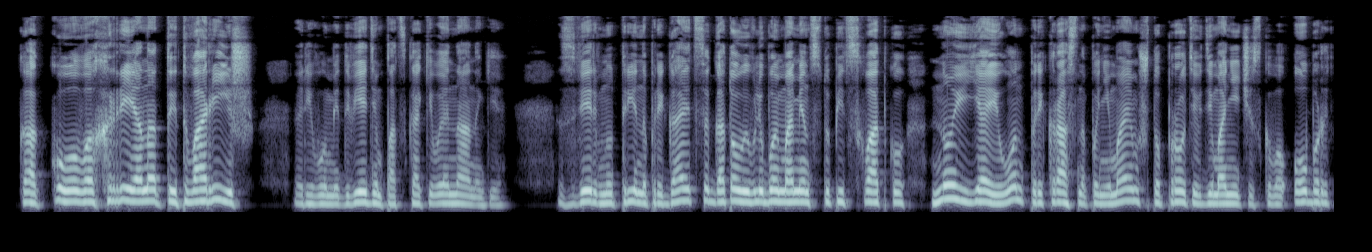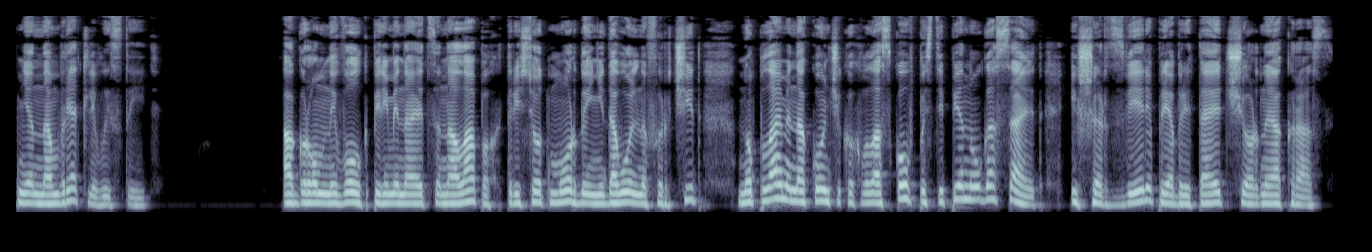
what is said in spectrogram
«Какого хрена ты творишь?» Реву медведем, подскакивая на ноги. Зверь внутри напрягается, готовый в любой момент вступить в схватку, но и я, и он прекрасно понимаем, что против демонического оборотня нам вряд ли выстоять. Огромный волк переминается на лапах, трясет мордой и недовольно фырчит, но пламя на кончиках волосков постепенно угасает, и шерсть зверя приобретает черный окрас.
